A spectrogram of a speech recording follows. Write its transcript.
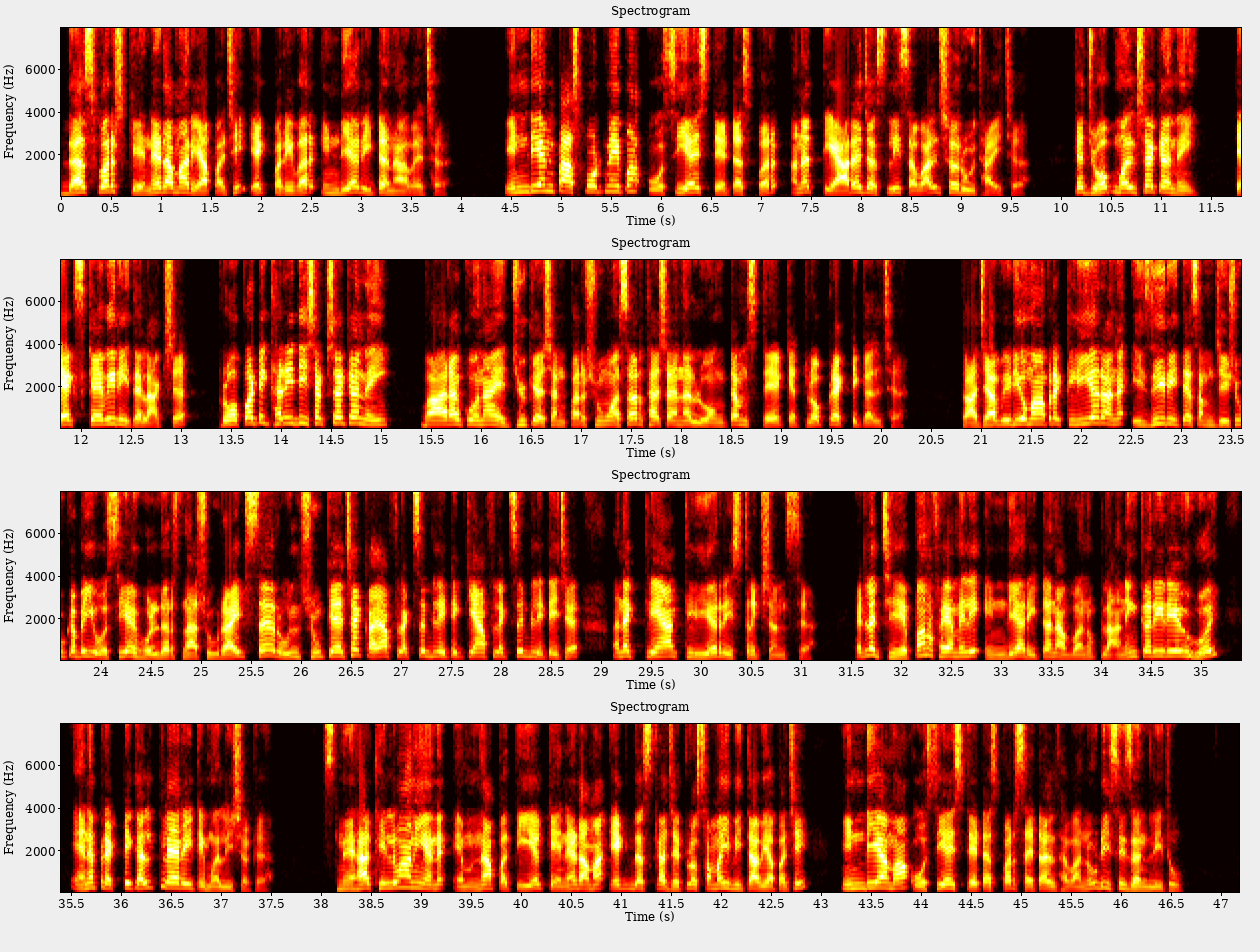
દસ વર્ષ કેનેડામાં રહ્યા પછી એક પરિવાર ઇન્ડિયા રિટર્ન આવે છે. ઇન્ડિયન પાસપોર્ટને પણ ઓસીઆઈ સ્ટેટસ પર અને ત્યારે જ અસલી સવાલ શરૂ થાય છે કે જોબ મળશે કે નહીં, ટેક્સ કેવી રીતે લાગશે, પ્રોપર્ટી ખરીદી શકશે કે નહીં, બાળકોના એજ્યુકેશન પર શું અસર થશે અને લોંગ ટર્મ સ્ટે કેટલો પ્રેક્ટિકલ છે. તો આજે આ વિડીયોમાં આપણે ક્લિયર અને ઇઝી રીતે સમજીશું કે ભાઈ ઓસીઆઈ હોલ્ડર્સના શું રાઇટ્સ છે રૂલ શું કહે છે, કયા ફ્લેક્સિબિલિટી ક્યાં ફ્લેક્સિબિલિટી છે અને ક્યાં ક્લિયર રિસ્ટ્રિક્શન્સ છે. એટલે જે પણ ફેમિલી ઇન્ડિયા રિટર્ન આવવાનું પ્લાનિંગ કરી રહ્યું હોય, એને પ્રેક્ટિકલ ક્લેરિટી મળી શકે. સ્નેહા ખીલવાણી અને એમના પતિએ કેનેડામાં એક દસકા જેટલો સમય વિતાવ્યા પછી ઇન્ડિયામાં ઓસીઆઈ સ્ટેટસ પર સેટલ થવાનું ડિસિઝન લીધું.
